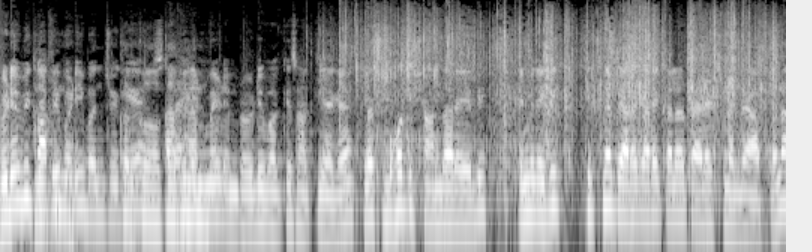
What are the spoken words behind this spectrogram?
वीडियो भी काफ़ी बड़ी बन चुकी है। का- सारा हैंडमेड एम्ब्रॉयडरी वर्क के साथ किया गया है। प्लस बहुत ही शानदार है ये भी। इनमें देखिए कितने प्यारे प्यारे कलर पैलेट्स मिल रहे हैं आपको ना।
